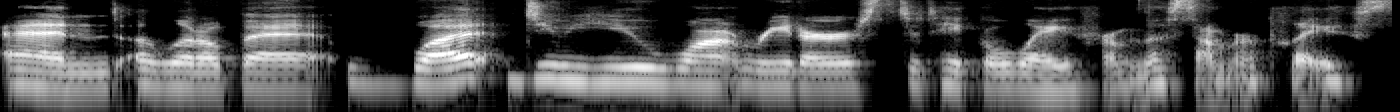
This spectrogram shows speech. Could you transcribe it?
end a little bit, what do you want readers to take away from the summer place?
